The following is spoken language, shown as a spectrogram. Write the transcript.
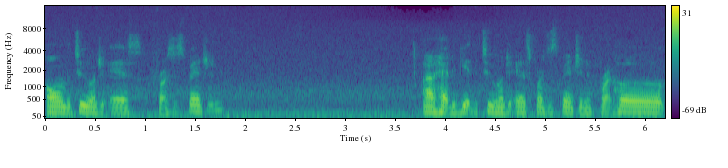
on the 200S front suspension. I had to get the 200S front suspension and front hub.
